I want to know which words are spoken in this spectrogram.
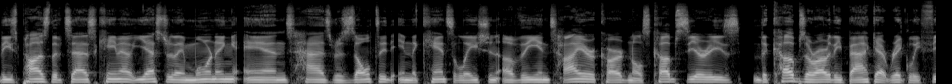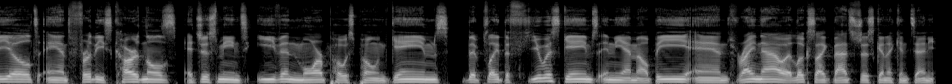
These positive tests came out yesterday morning and has resulted in the cancellation of the entire Cardinals Cubs series. The Cubs are already back at Wrigley Field, and for these Cardinals, it just means even more postponed games. They've played the fewest games in the MLB, and right now it looks like that's just going to continue.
